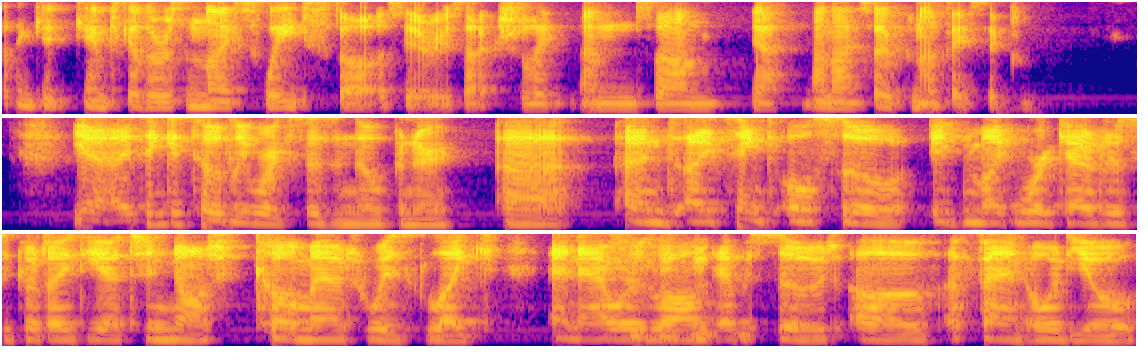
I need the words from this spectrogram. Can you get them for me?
I think it came together as a nice way to start a series, actually, and um, yeah, a nice opener, basically. Yeah, I think it totally works as an opener. Uh, and I think also it might work out as a good idea to not come out with like an hour long episode of a fan audio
